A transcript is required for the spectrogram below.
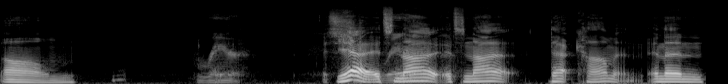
Um, Rare. It's yeah, so it's rare not it's not that common. And then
